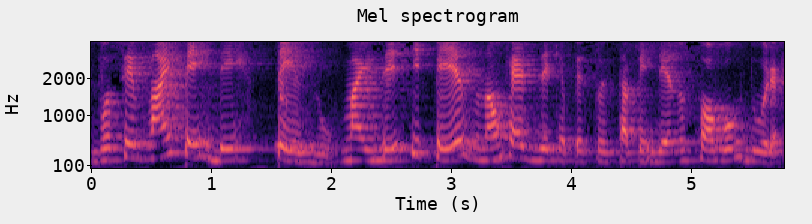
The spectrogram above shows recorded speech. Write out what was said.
você vai perder peso, mas esse peso não quer dizer que a pessoa está perdendo só gordura.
